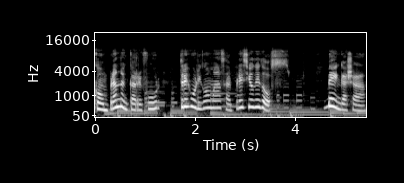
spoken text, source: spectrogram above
Comprando en Carrefour tres boligomas al precio de dos. Venga ya.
